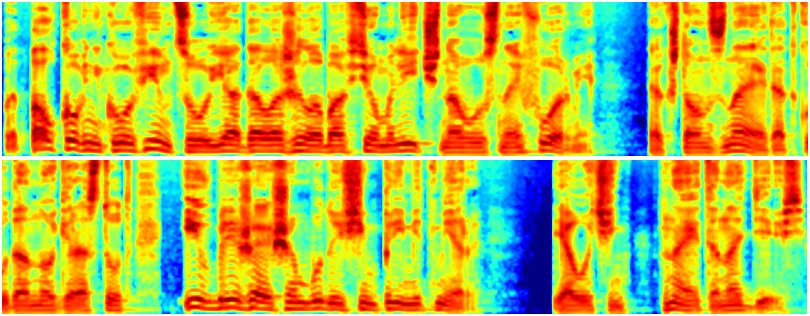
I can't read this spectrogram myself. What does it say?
Подполковнику Уфимцу я доложил обо всем лично в устной форме, так что он знает, откуда ноги растут, и в ближайшем будущем примет меры. Я очень на это надеюсь.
